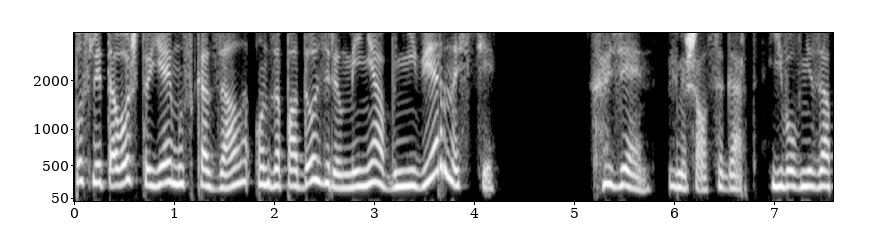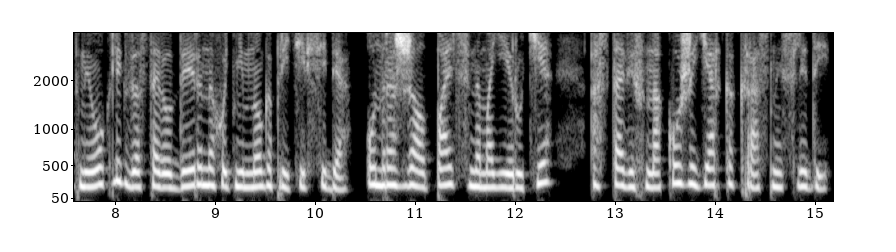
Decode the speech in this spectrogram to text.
После того, что я ему сказала, он заподозрил меня в неверности? «Хозяин», — вмешался Гард. Его внезапный оклик заставил Дейрона хоть немного прийти в себя. Он разжал пальцы на моей руке, оставив на коже ярко-красные следы.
